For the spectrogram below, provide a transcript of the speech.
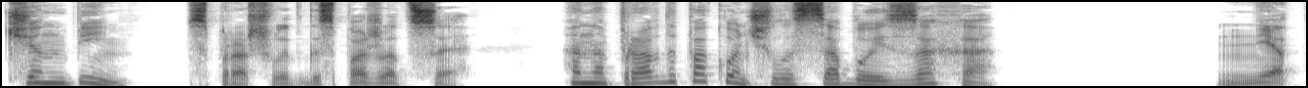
Чен Бинь, — спрашивает госпожа Ц. «Она правда покончила с собой из-за Ха?» «Нет».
